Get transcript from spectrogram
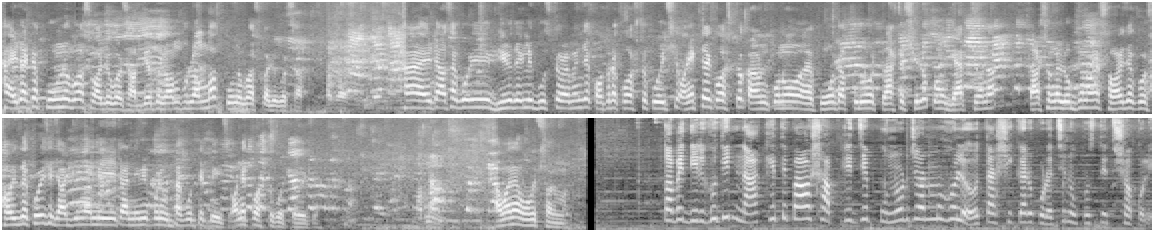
হ্যাঁ এটা একটা পূর্ণবয়স্ক অজগর সাপ, যেহেতু লম্বা লম্বা পূর্ণবয়স্ক অজগর সাপ। হ্যাঁ এটা আশা করি ভিডিও দেখলে বুঝতে পারবেন যে কতটা কষ্ট করেছি। অনেকটাই কষ্ট, কারণ কোনো কুঁয়োটা পুরো প্লাস্টার ছিল, কোনো গ্যাপ ছিল না। তার সঙ্গে লোকজন অনেক সহযোগিতা সহযোগিতা করেছে, যার জন্য আমি এটা নেমে পড়ে উদ্ধার করতে পেরেছি। অনেক কষ্ট করতে হয়েছে। আমার নাম অমিত শর্মা। তবে দীর্ঘদিন না খেতে পাওয়া সাপটির যে পুনর্জন্ম হলো, তা স্বীকার করেছেন উপস্থিত সকলে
